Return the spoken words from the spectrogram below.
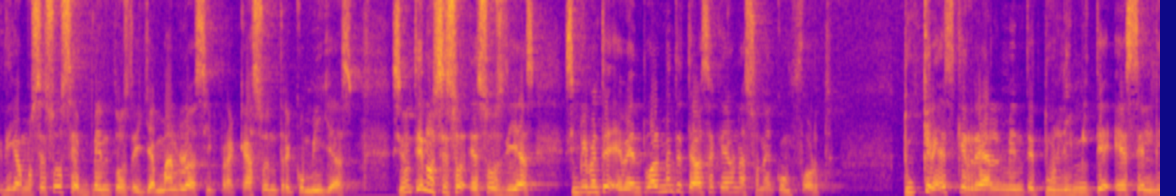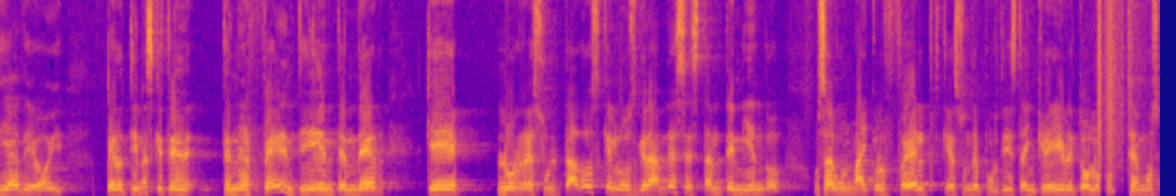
digamos, esos eventos de llamarlo así fracaso entre comillas, si no tienes esos días, simplemente eventualmente te vas a quedar en una zona de confort. Tú crees que realmente tu límite es el día de hoy, pero tienes que tener fe en ti y entender que los resultados que los grandes están teniendo, o sea, un Michael Phelps, que es un deportista increíble, todos lo conocemos,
